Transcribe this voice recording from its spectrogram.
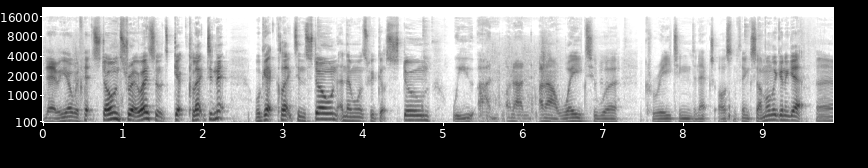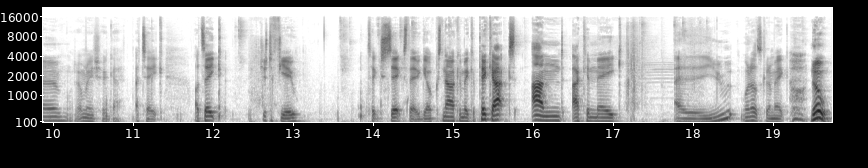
there we go. We've hit stone straight away. So let's get collecting it. We'll get collecting stone. And then once we've got stone, we are on our, on our way to uh, creating the next awesome thing. So I'm only going to get, um, how many should I take? I'll take just a few. Take six, there we go. Because now I can make a pickaxe and I can make a... What else can I make? no!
